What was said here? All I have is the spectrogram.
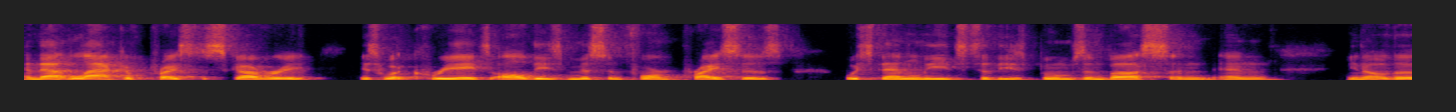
And that lack of price discovery is what creates all these misinformed prices, which then leads to these booms and busts and, and you know the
